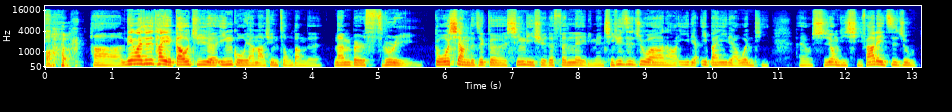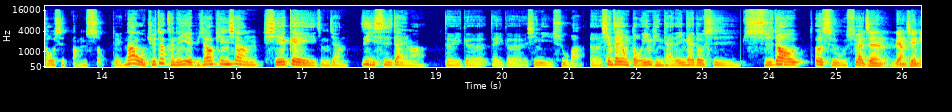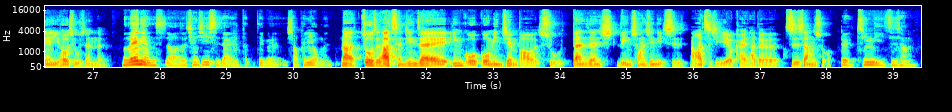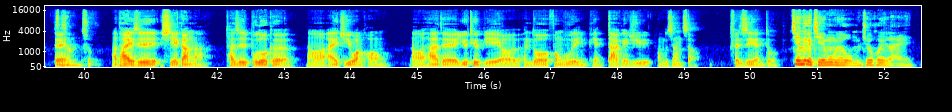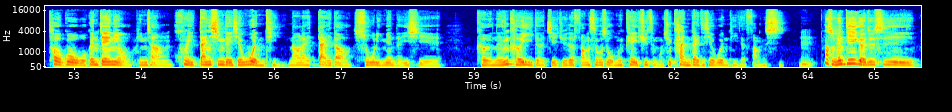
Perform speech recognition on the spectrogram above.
哦，好，另外就是他也高居了英国亚马逊总榜的 Number Three，多项的这个心理学的分类里面，情绪自助啊，然后医疗一般医疗问题。还有实用及启发类自助都是榜首。对，那我觉得可能也比较偏向写给怎么讲 Z 世代嘛的一个的一个心理书吧。呃，现在用抖音平台的应该都是十到二十五岁，反正两千年以后出生的 Millennials 啊，千禧时代的这个小朋友们。那作者他曾经在英国国民健保署担任临床心理师，然后他自己也有开他的智商所，对，心理智商智商所。啊，他也是斜杠啊，他是布洛克，然后 IG 网红，然后他的 YouTube 也有很多丰富的影片，大家可以去网络上找，粉丝也很多。今天这个节目呢，我们就会来透过我跟 Daniel 平常会担心的一些问题，然后来带到书里面的一些可能可以的解决的方式，或是我们可以去怎么去看待这些问题的方式。嗯，那首先第一个就是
